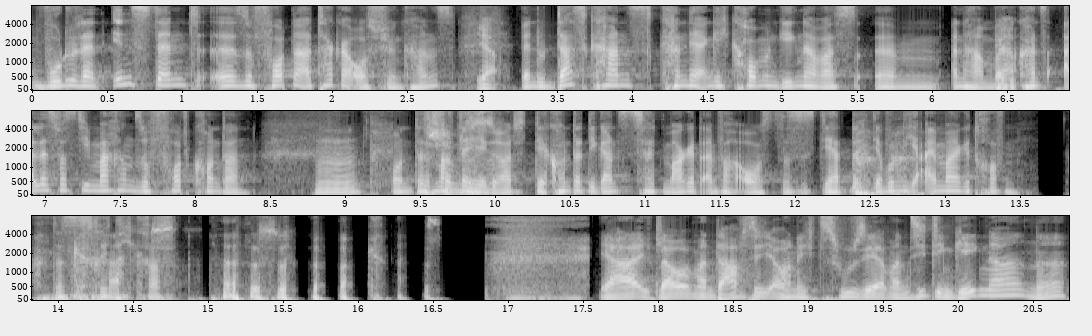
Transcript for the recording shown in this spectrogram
wo du dann instant äh, sofort eine Attacke ausführen kannst. Ja. Wenn du das kannst, kann dir eigentlich kaum ein Gegner was ähm, anhaben, weil Ja. du kannst alles, was die machen, sofort kontern. Mhm. Und das, Das macht stimmt, er hier gerade. Der kontert die ganze Zeit Margaret einfach aus. Das ist, der, hat, der wurde nicht einmal getroffen. Das ist richtig krass. Das ist krass. Ja, ich glaube, man darf sich auch nicht zu sehr, man sieht den Gegner, ne,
